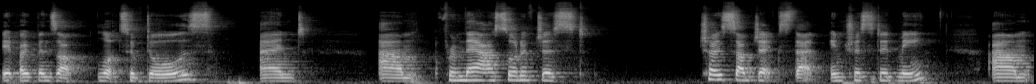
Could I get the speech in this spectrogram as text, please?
it opens up lots of doors. And um, from there, I sort of just chose subjects that interested me. Um,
